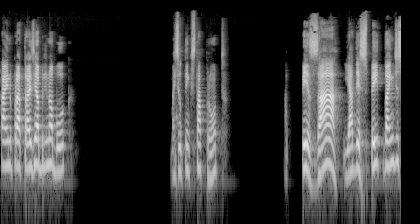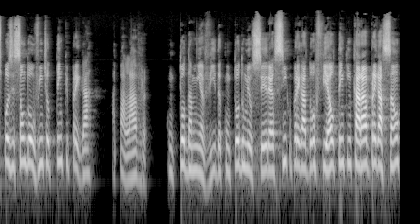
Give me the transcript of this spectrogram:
caindo para trás e abrindo a boca. Mas eu tenho que estar pronto. Apesar e a despeito da indisposição do ouvinte, eu tenho que pregar a palavra com toda a minha vida, com todo o meu ser. É assim que o pregador fiel tem que encarar a pregação.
